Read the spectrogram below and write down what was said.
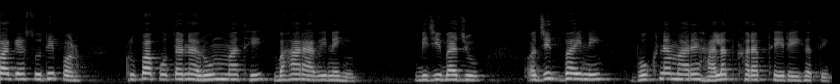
વાગ્યા સુધી પણ કૃપા પોતાના રૂમમાંથી બહાર આવી નહીં. બીજી બાજુ અજીતભાઈની ભૂખના મારે હાલત ખરાબ થઈ રહી હતી.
